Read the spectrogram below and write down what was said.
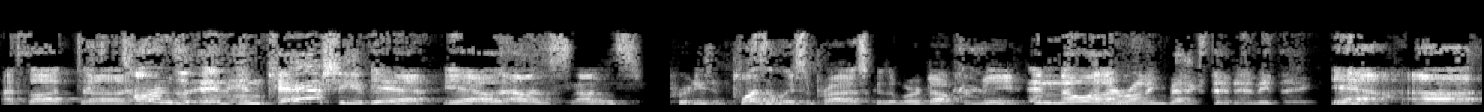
I thought, uh, Tons in, in cash even. yeah, yeah, I was, I was, I was pretty pleasantly surprised because it worked out for me. And no other Um, running backs did anything. Yeah, uh,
